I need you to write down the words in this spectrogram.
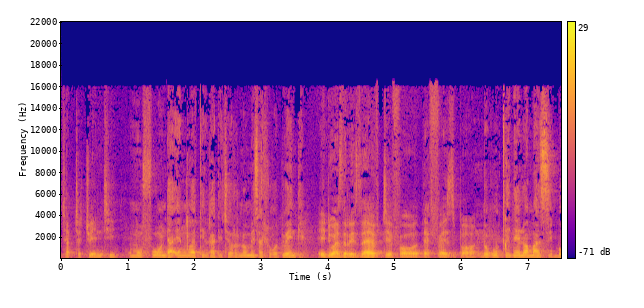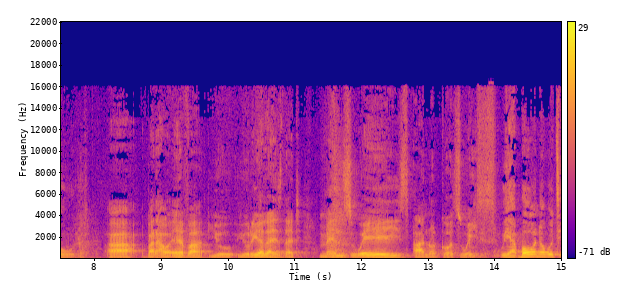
chapter 20, uma ufunda encwadini kaDeuteronomy sahluko 20 it was reserved for the firstborn. lokugcinelwa amazibulo Uh, but however, you, you realize that men's ways are not God's ways. uyabona ukuthi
